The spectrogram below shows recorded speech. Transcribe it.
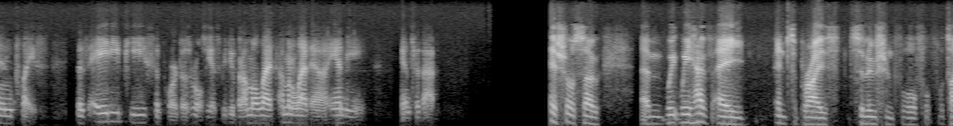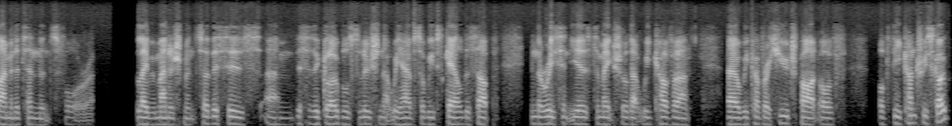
in place. Does ADP support those rules? Yes, we do, but I'm gonna let I'm gonna let uh, Andy answer that. Yeah, sure. So um, we we have a enterprise solution for, for, for time and attendance for uh, labor management. So this is um, this is a global solution that we have. So we've scaled this up in the recent years to make sure that we cover uh, we cover a huge part of of the country scope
